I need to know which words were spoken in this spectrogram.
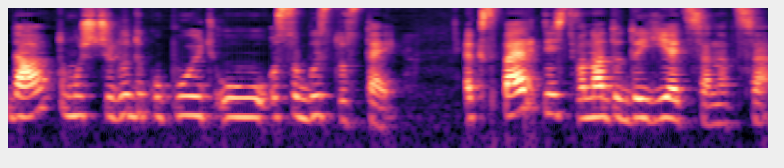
да? тому що люди купують у особистостей. Експертність вона додається на це.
